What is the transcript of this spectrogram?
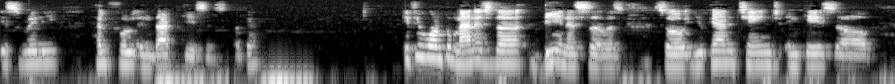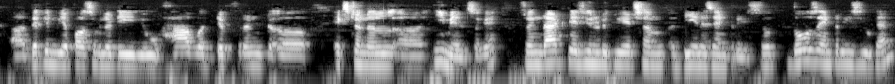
is really helpful in that cases okay? If you want to manage the DNS service so you can change in case uh, uh, there can be a possibility you have a different uh, external uh, emails okay? So in that case you need to create some DNS entries. So those entries you can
